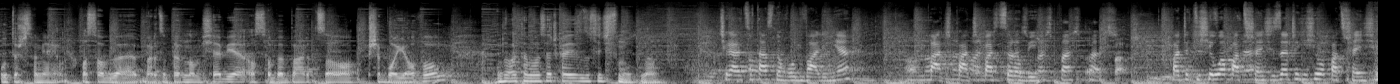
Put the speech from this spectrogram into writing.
utożsamiają. Osobę bardzo pewną siebie, osobę bardzo przebojową. No a ta maseczka jest dosyć smutna. Ciekawe, co ta znowu odwali, nie? Patrz, patrz, patrz, co robi. Patrz, patrz, patrz. Patrz, jaki się łapa trzęsie. Zobacz, jaki się łapa trzęsie.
